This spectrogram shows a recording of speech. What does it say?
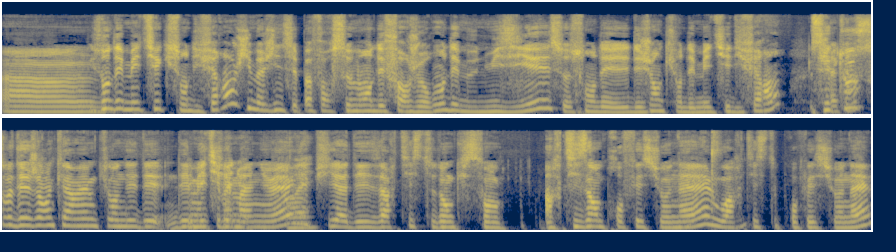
Euh... Ils ont des métiers qui sont différents, j'imagine. C'est pas forcément des forgerons, des menuisiers. Ce sont des, des gens qui ont des métiers différents. C'est tous des gens quand même qui ont des, des, des métiers, manuels. Et puis il y a des artistes donc qui sont artisans professionnels ou artistes professionnels,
